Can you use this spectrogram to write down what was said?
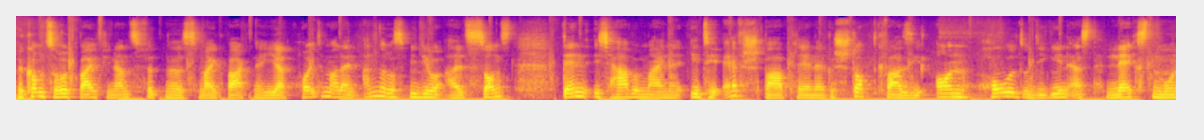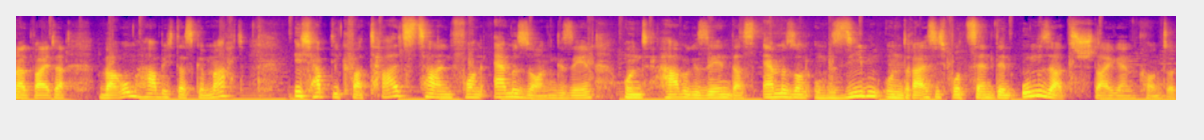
Willkommen zurück bei Finanzfitness, Mike Wagner hier. Heute mal ein anderes Video als sonst, denn ich habe meine ETF-Sparpläne gestoppt, quasi on hold und die gehen erst nächsten Monat weiter. Warum habe ich das gemacht? Ich habe die Quartalszahlen von Amazon gesehen und habe gesehen, dass Amazon um 37 Prozent den Umsatz steigern konnte.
